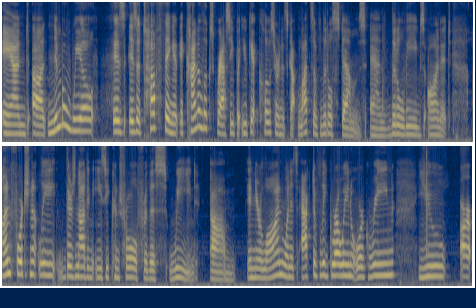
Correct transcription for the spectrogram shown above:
And uh, nimblewill is, is a tough thing. It, it kind of looks grassy, but you get closer and it's got lots of little stems and little leaves on it. Unfortunately, there's not an easy control for this weed. Um, in your lawn, when it's actively growing or green, you are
